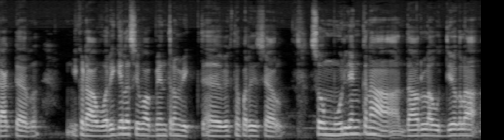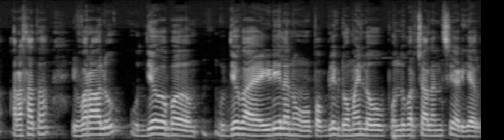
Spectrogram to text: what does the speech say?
డాక్టర్ ఇక్కడ వరిగెల శివ అభ్యంతరం వ్యక్త వ్యక్తపరిచారు. సో మూల్యాంకనదారుల ఉద్యోగుల అర్హత వివరాలు ఉద్యోగ బ- ఉద్యోగ ఐడీలను పబ్లిక్ డొమైన్లో పొందుపరచాలనేసి అడిగారు.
